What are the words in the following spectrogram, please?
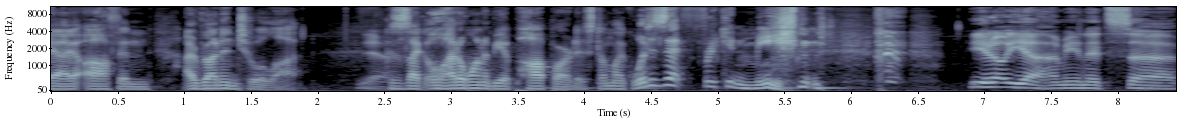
I, I often I run into a lot Yeah. because it's like, oh, I don't want to be a pop artist. I'm like, what does that freaking mean? You know, yeah. I mean, it's uh,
